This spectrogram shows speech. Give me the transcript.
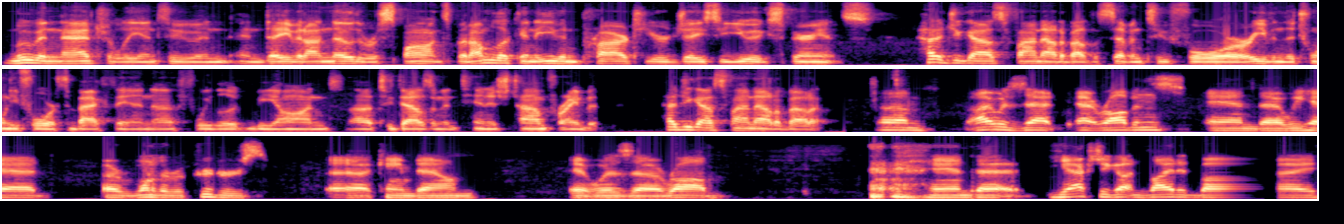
moving naturally into and, and David, I know the response, but I'm looking even prior to your JCU experience. How did you guys find out about the 724 or even the 24th back then? Uh, if we look beyond uh, 2010ish time frame, but how did you guys find out about it? Um, I was at at Robins, and uh, we had uh, one of the recruiters uh, came down. It was uh, Rob, and uh, he actually got invited by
